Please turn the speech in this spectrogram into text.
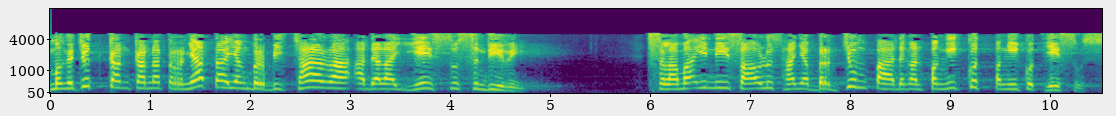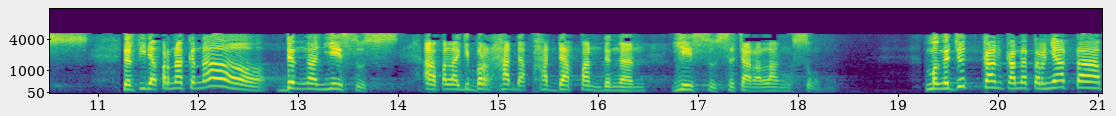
Mengejutkan karena ternyata yang berbicara adalah Yesus sendiri. Selama ini Saulus hanya berjumpa dengan pengikut-pengikut Yesus. Dan tidak pernah kenal dengan Yesus. Apalagi berhadap-hadapan dengan Yesus secara langsung. Mengejutkan karena ternyata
